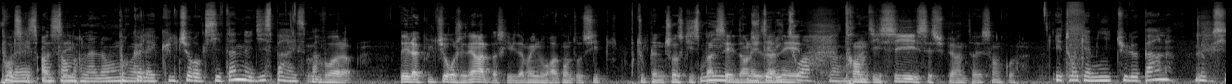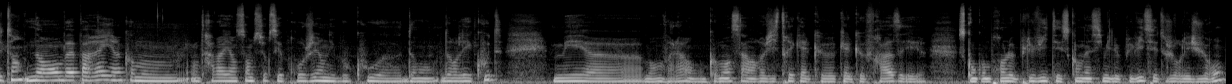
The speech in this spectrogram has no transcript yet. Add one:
Pour voir ce la- qui se passait. entendre la langue. Pour que la culture occitane ne disparaisse pas. Voilà. Et la culture au général, parce qu'évidemment, ils nous racontent aussi tout, tout plein de choses qui se Oui, passaient dans les années territoire, quoi. 30 ici. C'est super intéressant, quoi. Et toi, Camille, tu le parles, l'occitan? Non, bah pareil, hein, comme on, on travaille ensemble sur ces projets, on est beaucoup euh, dans, dans l'écoute. Mais euh, bon, voilà, on commence à enregistrer quelques, quelques phrases et ce qu'on comprend le plus vite et ce qu'on assimile le plus vite, c'est toujours les jurons.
